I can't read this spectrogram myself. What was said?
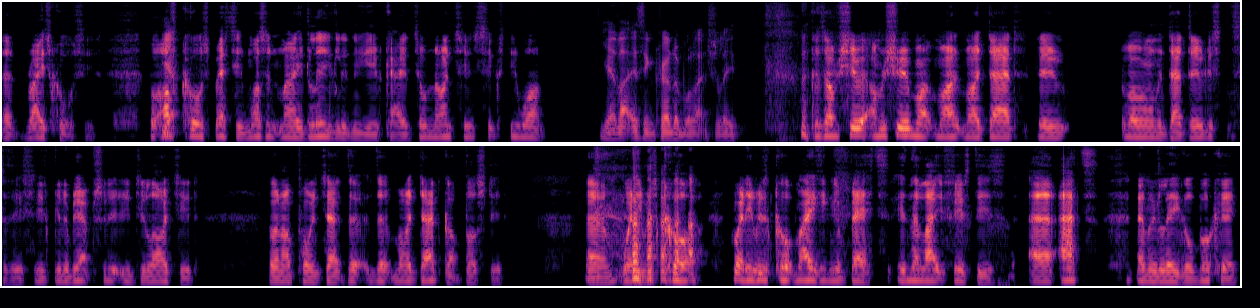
at race courses, but Yeah. off course betting wasn't made legal in the UK until 1961. Yeah, that is incredible, actually. because I'm sure I'm sure my, my, my dad, who my mum and dad do listen to this, is going to be absolutely delighted when I point out that, that my dad got busted um, when he was caught when he was caught making a bet in the late fifties uh, at an illegal bookie.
